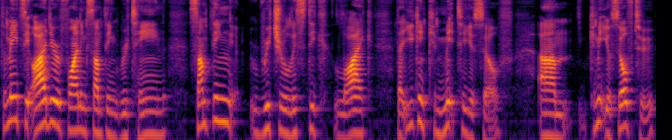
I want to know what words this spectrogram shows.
for me, it's the idea of finding something routine, something ritualistic like that you can commit to yourself, um, commit yourself to,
